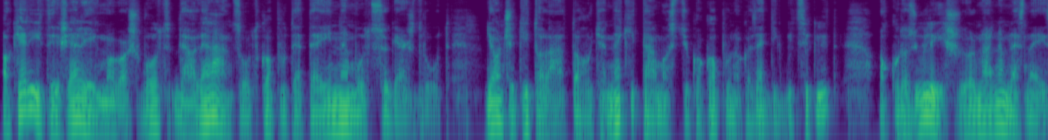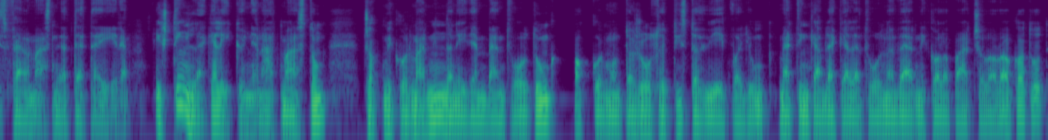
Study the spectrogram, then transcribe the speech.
A kerítés elég magas volt, de a leláncolt kapu tetején nem volt szöges drót. Jancsi kitalálta, hogy ha neki támasztjuk a kapunak az egyik biciklit, akkor az ülésről már nem lesz nehéz felmászni a tetejére. És tényleg elég könnyen átmásztunk, csak mikor már mind a négyen bent voltunk, akkor mondta Zsolt, hogy tiszta hülyék vagyunk, mert inkább le kellett volna verni kalapáccsal a rakatot,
